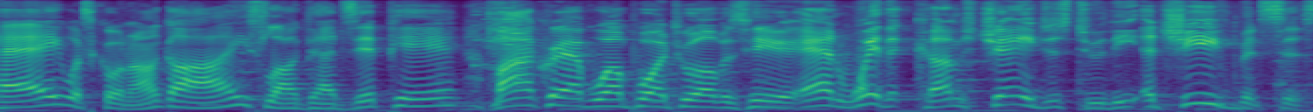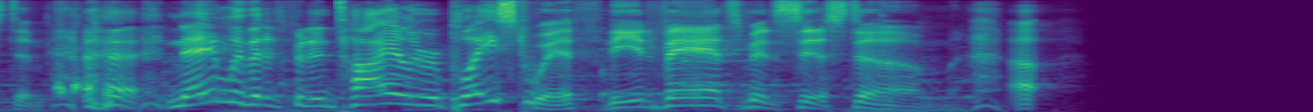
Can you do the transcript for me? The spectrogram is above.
Hey, what's going on guys? Log.zip here. Minecraft 1.12 is here, and with it comes changes to the achievement system. Namely that it's been entirely replaced with the advancement system. Uh,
